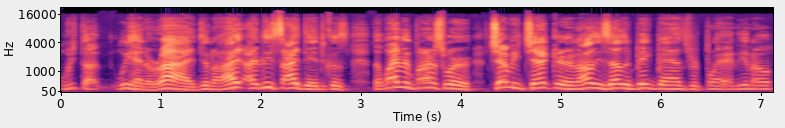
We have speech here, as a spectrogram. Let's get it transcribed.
We thought we had a ride, you know. I at least I did because the Whiteland Barns were Chubby Checker and all these other big bands were playing, you know,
